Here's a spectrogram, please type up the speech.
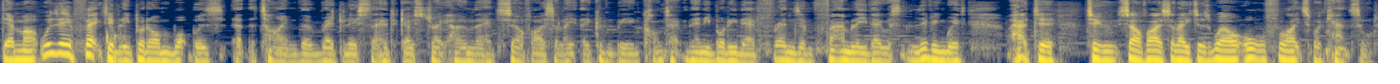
Denmark was effectively put on what was at the time the red list. They had to go straight home. They had to self isolate. They couldn't be in contact with anybody. Their friends and family they were living with had to, to self isolate as well. All flights were cancelled.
